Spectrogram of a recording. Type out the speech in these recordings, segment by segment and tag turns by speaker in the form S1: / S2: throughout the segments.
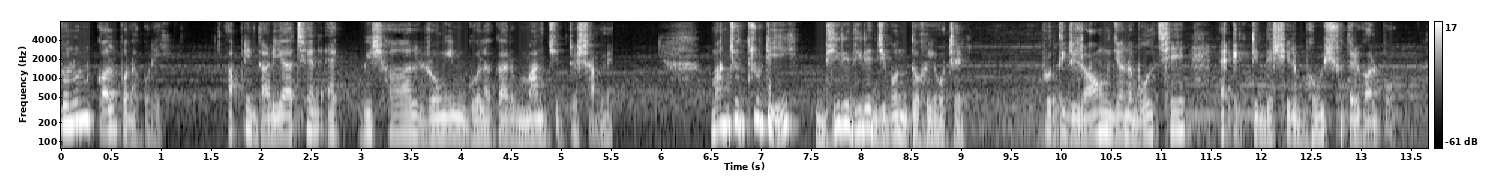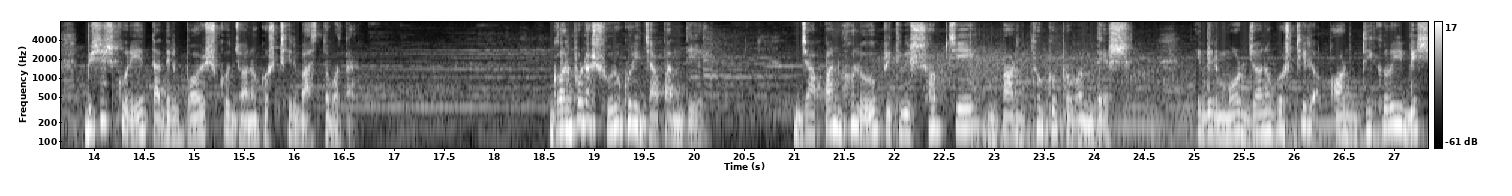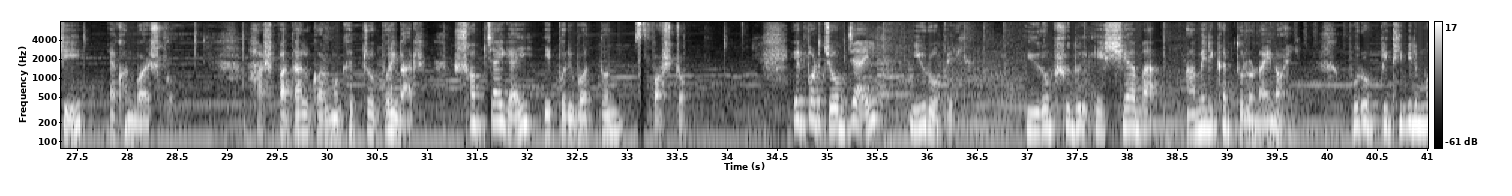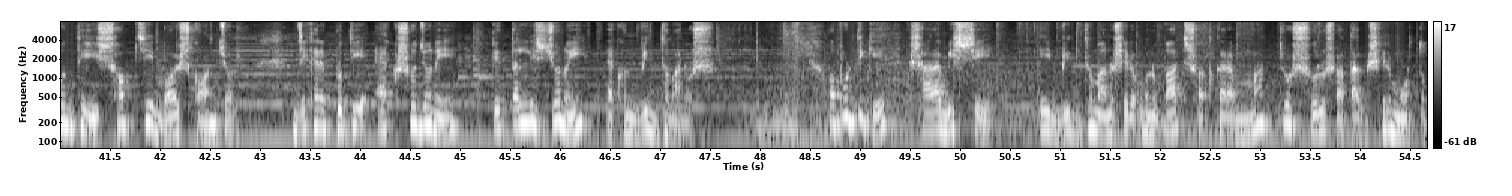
S1: চলুন কল্পনা করি, আপনি দাঁড়িয়ে আছেন এক বিশাল রঙিন গোলাকার মানচিত্রের সামনে। মানচিত্রটি ধীরে ধীরে জীবন্ত হয়ে ওঠে। প্রতিটি রং যেন বলছে এক একটি দেশের ভবিষ্যতের গল্প, বিশেষ করে তাদের বয়স্ক জনগোষ্ঠীর বাস্তবতা। গল্পটা শুরু করি জাপান দিয়ে। জাপান হলো পৃথিবীর সবচেয়ে বার্ধক্যপ্রবণ দেশ। এদের মোট জনগোষ্ঠীর অর্ধেকেরই বেশি এখন বয়স্ক। হাসপাতাল, কর্মক্ষেত্র, পরিবার, সব জায়গায় এই পরিবর্তন স্পষ্ট। এরপর চোখ যায় ইউরোপে। ইউরোপ শুধু এশিয়া বা আমেরিকার তুলনায় নয়, পুরো পৃথিবীর মধ্যেই সবচেয়ে বয়স্ক অঞ্চল, যেখানে প্রতি একশো জনে তেতাল্লিশ জনই এখন বৃদ্ধ মানুষ। অপরদিকে সারা বিশ্বে এই বৃদ্ধ মানুষের অনুপাত শতকরা মাত্র ষোলো শতাংশের মতো।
